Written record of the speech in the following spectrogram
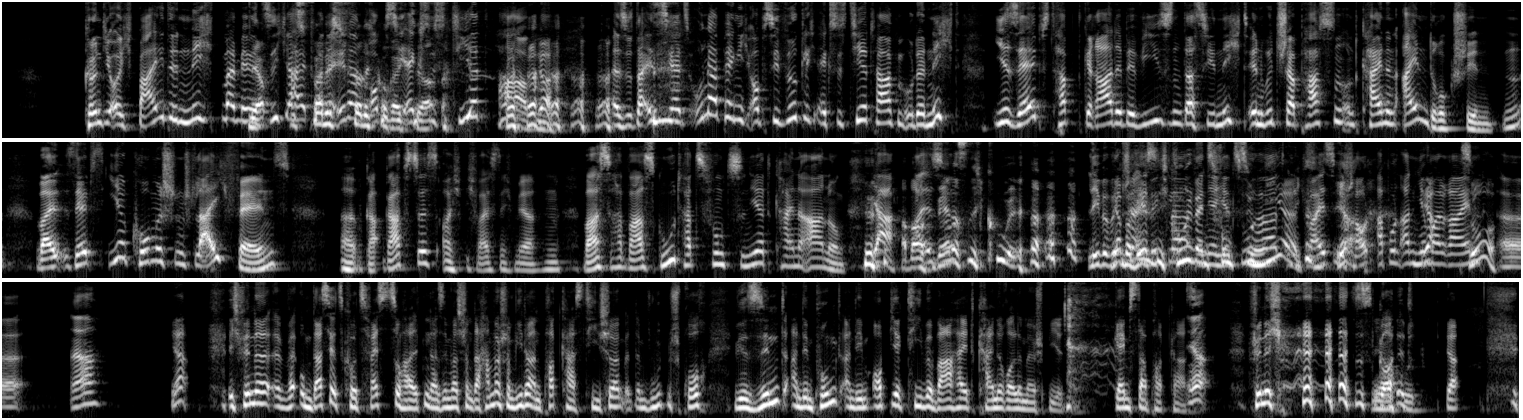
könnt ihr euch beide nicht mal mehr ja, mit Sicherheit völlig, erinnern, ob korrekt, sie existiert ja. haben. Ja. Also da ist es ja jetzt unabhängig, ob sie wirklich existiert haben oder nicht. Ihr selbst habt gerade bewiesen, dass sie nicht in Witcher passen und keinen Eindruck schinden, weil selbst ihr komischen Schleichfans Äh, gab's das? Oh, ich, ich weiß nicht mehr. Hm. War es gut? Hat's funktioniert? Keine Ahnung. Ja, aber also, wäre das nicht cool? liebe Witcher, ja, aber wäre es nicht cool, wenn es funktioniert? Zuhört, ich weiß, ihr ja. schaut ab und an hier mal rein. So. Äh, ja, ja, ich finde, äh, um das jetzt kurz festzuhalten, da sind wir schon, da haben wir schon wieder ein Podcast-T-Shirt mit einem guten Spruch. Wir sind an dem Punkt, an dem objektive Wahrheit keine Rolle mehr spielt. GameStar Podcast. Ja. Finde ich, das ist Gold. Ja, ja.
